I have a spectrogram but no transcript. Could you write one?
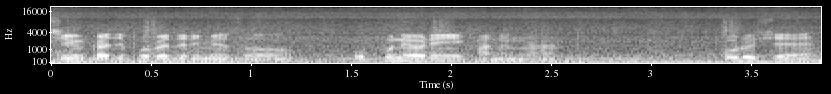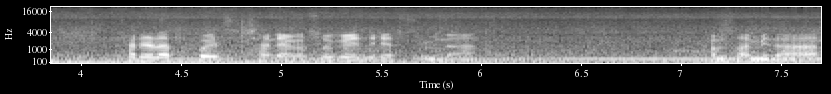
지금까지 보여드리면서 오픈 에어링이 가능한 포르쉐 카레라 4S 차량을 소개해드렸습니다. 감사합니다.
